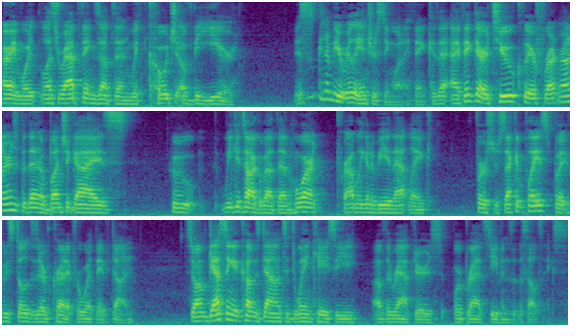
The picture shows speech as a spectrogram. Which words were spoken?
All right, more. Let's wrap things up then with Coach of the Year. This is going to be a really interesting one, I think, because I, I think there are two clear front runners, but then a bunch of guys who we could talk about them who aren't probably going to be in that like first or second place, but who still deserve credit for what they've done. So I'm guessing it comes down to Dwane Casey of the Raptors or Brad Stevens of the Celtics.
